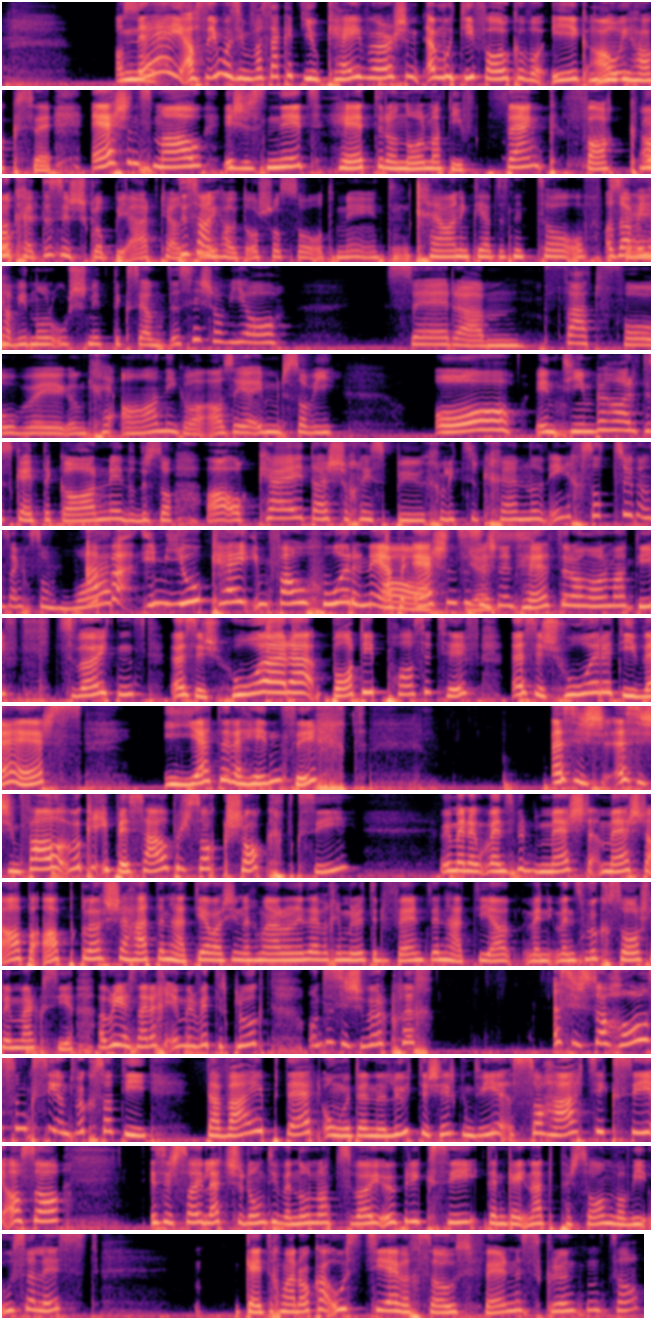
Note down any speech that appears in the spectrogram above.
Also, Nein, also ich muss ihm sagen, die UK-Version, äh, die Folgen, die ich mhm. alle habe gesehen Erstens mal ist es nicht heteronormativ. Thank fuck. Okay, das ist glaube ich bei RTL das 2 halt auch schon so, oder nicht? Keine Ahnung, die hat das nicht so oft Also aber ich habe nur Ausschnitte gesehen und das ist auch wie auch sehr ähm, fettphobisch und keine Ahnung was. Also ich immer so wie oh, Intimbehaarung, das geht ja gar nicht. Oder so, ah, okay, da ist schon ein bisschen das Büchlein zu erkennen. Oder ich so Zeug und denke so, what? Aber im UK im Fall hure nicht. Aber ah, erstens, es yes. ist nicht heteronormativ. Zweitens, es ist hure body positive. Es ist hure divers. In jeder Hinsicht. Es ist, es ist im Fall wirklich, ich bin selber so geschockt gewesen. Ich meine, wenn es mir beim ersten, am ersten Abend abgelöscht hätte, dann hätte ich ja wahrscheinlich auch nicht einfach immer wieder Fernsehen, hätte ja, wenn, es wirklich so schlimm wäre gewesen. Aber ich habe es immer wieder geschaut und es ist wirklich, es ist so wholesome gewesen und wirklich so die, der Vibe dort unter diesen Leuten ist irgendwie so herzig gewesen. Also, es ist so in letzter Runde, wenn nur noch zwei übrig sind, dann geht nicht die Person, die wie rauslässt, geht sich dann auch ausziehen, einfach so aus Fairnessgründen und so.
